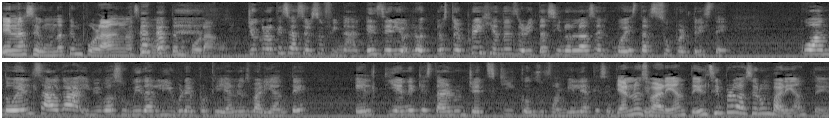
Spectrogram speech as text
En la segunda temporada, en la segunda temporada. Yo creo que ese va a ser su final. En serio, lo, lo estoy prediciendo desde ahorita. Si no lo hacen, voy a estar súper triste. Cuando él salga y viva su vida libre porque ya no es variante, él tiene que estar en un jet ski con su familia que se Ya no es que- variante. Él siempre va a ser un variante.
